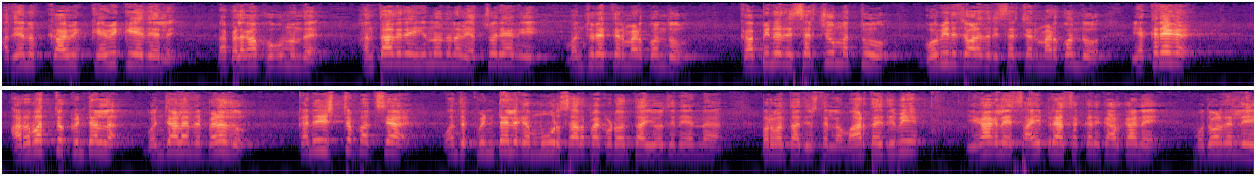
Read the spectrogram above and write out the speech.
ಅದೇನು ಕವಿ ಕೆವಿಕೆ ಇದೆ ಅಲ್ಲಿ. ನಾವು ಬೆಳಗಾವಿಗೆ ಹೋಗೋ ಮುಂದೆ. ಅಂತಾದ್ರೆ ಇನ್ನೊಂದು ನಾವು ಹೆಚ್ಚುವರಿಯಾಗಿ ಮಂಜೂರಾತಿಯನ್ನು ಮಾಡ್ಕೊಂಡು ಕಬ್ಬಿನ ರಿಸರ್ಚು ಮತ್ತು ಗೋವಿನ ಜೋಳದ ರಿಸರ್ಚ್ ಅನ್ನು ಮಾಡ್ಕೊಂಡು ಎಕರೆಗೆ ಅರವತ್ತು ಕ್ವಿಂಟಲ್ ಗೊಂಜಾಳನ್ನು ಬೆಳೆದು ಕನಿಷ್ಠ ಪಕ್ಷ ಒಂದು ಕ್ವಿಂಟಲ್ಗೆ ಮೂರು ಸಾವಿರ ರೂಪಾಯಿ ಕೊಡುವಂತ ಯೋಜನೆಯನ್ನು ಬರುವಂಥ ದಿವಸದಲ್ಲಿ ನಾವು ಮಾಡ್ತಾ ಇದ್ದೀವಿ. ಈಗಾಗಲೇ ಸಾಯಿಪ್ರಿಯ ಸಕ್ಕರೆ ಕಾರ್ಖಾನೆ, ಮುದೋಳದಲ್ಲಿ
